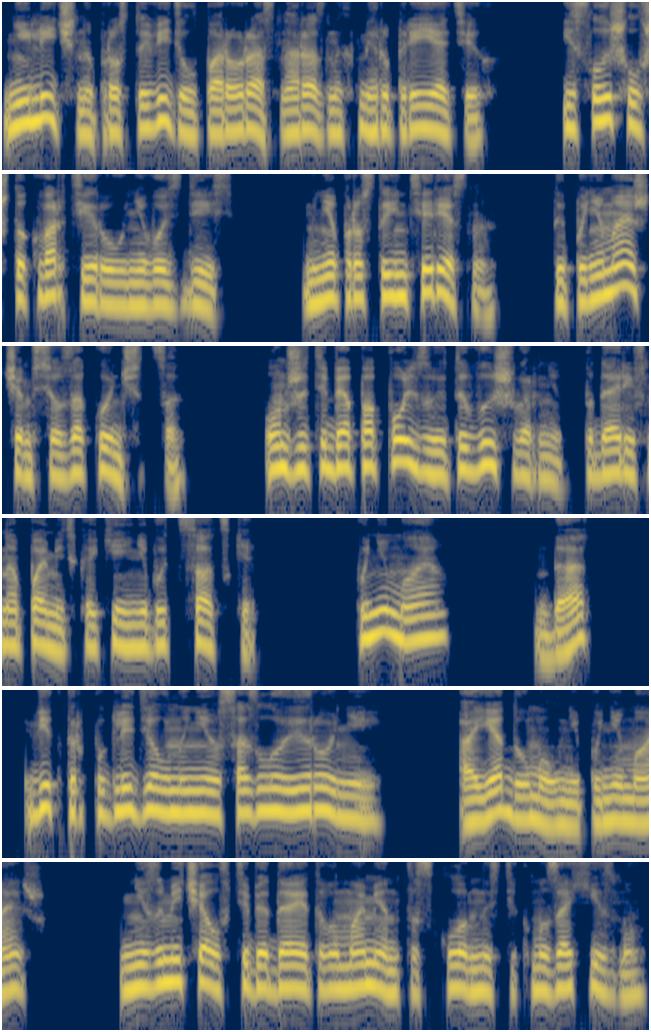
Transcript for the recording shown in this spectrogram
Не лично, просто видел пару раз на разных мероприятиях и слышал, что квартира у него здесь, Мне просто интересно. Ты понимаешь, чем все закончится? Он же тебя попользует и вышвырнет, подарив на память какие-нибудь цацки. Понимаю. Да? Виктор поглядел на нее со злой иронией. А я думал, не понимаешь. Не замечал в тебе до этого момента склонности к мазохизму.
